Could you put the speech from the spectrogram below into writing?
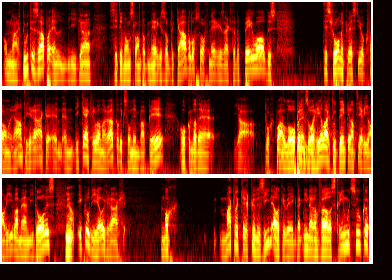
om naartoe te zappen. En Liga zit in ons land ook nergens op de kabel of zo, of nergens achter de paywall. Dus het is gewoon een kwestie ook van eraan te geraken. En, en ik kijk er wel naar uit dat ik zo'n Mbappé, ook omdat hij ja, toch qua lopen en zo heel hard doet denken aan Thierry Henry, wat mijn idool is. Ja. Ik wil die heel graag nog makkelijker kunnen zien elke week. Dat ik niet naar een vuile stream moet zoeken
